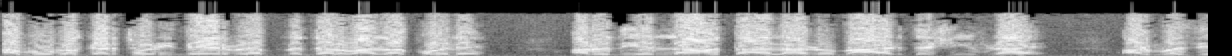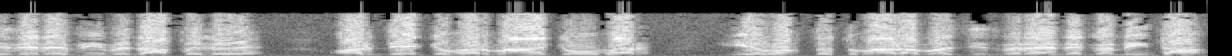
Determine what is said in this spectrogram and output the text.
ابو بکر تھوڑی دیر میں اپنا دروازہ کھولے اور رضی اللہ تعالیٰ نے باہر تشریف لائے اور مسجد نبی میں داخل ہوئے اور دیکھ کے فرمایا کہ عمر، یہ وقت تمہارا مسجد میں رہنے کا نہیں تھا،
